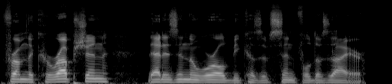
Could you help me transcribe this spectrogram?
from the corruption that is in the world because of sinful desire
